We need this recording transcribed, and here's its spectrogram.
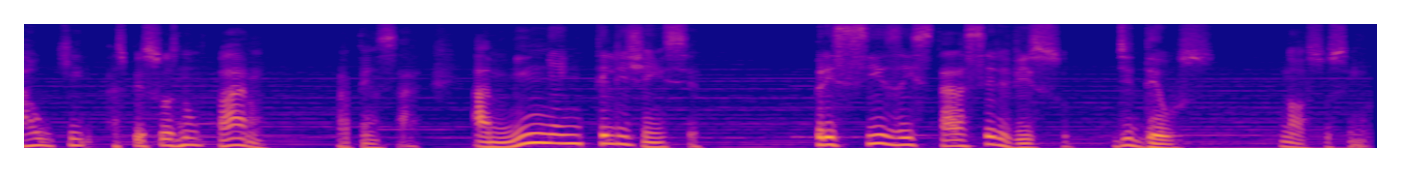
Algo que as pessoas não param para pensar. A minha inteligência precisa estar a serviço de Deus, nosso Senhor.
